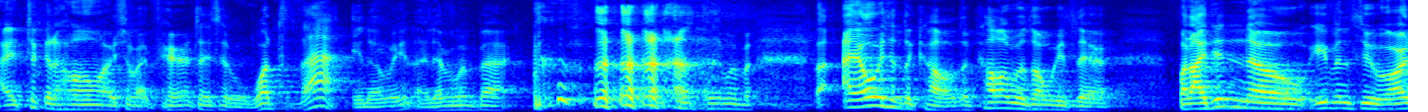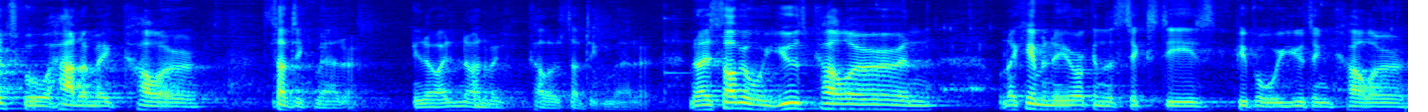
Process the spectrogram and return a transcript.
I took it home. I showed my parents. I said, well, what's that? You know what I mean? I never went back. I never went back. But I always had the color. The color was always there. But I didn't know, even through art school, how to make color subject matter. You know, I didn't know how to make color subject matter. And I saw people use color, and when I came to New York in the 60s, people were using color,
